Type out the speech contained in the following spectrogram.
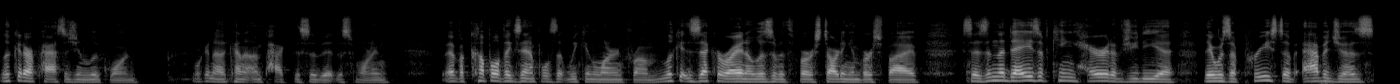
Look at our passage in Luke 1. We're going to kind of unpack this a bit this morning. We have a couple of examples that we can learn from. Look at Zechariah and Elizabeth first, starting in verse 5. It says, In the days of King Herod of Judea, there was a priest of Abijah's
